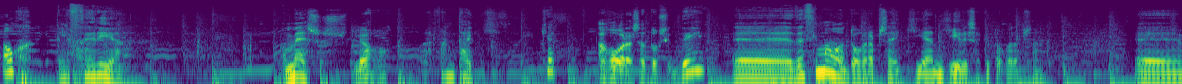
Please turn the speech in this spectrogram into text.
Όχ. Ελευθερία. Αμέσως. Λέω. Αρφαντάκι. Και αγόρασα το CD. Ε, δεν θυμάμαι αν το έγραψα εκεί, αν γύρισα και το έγραψα. Ε,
